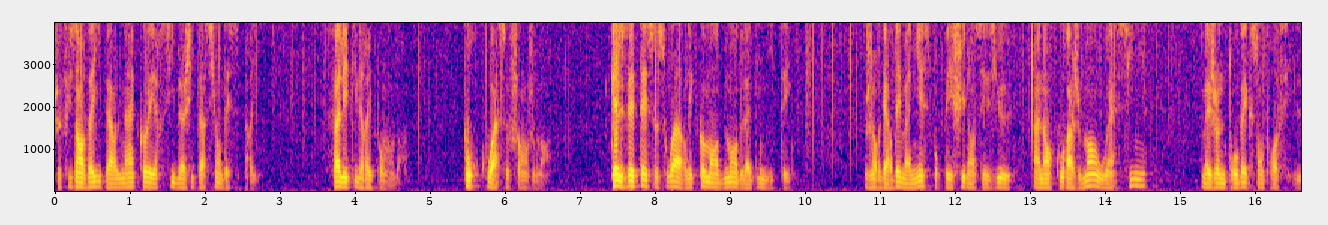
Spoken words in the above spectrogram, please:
je fus envahi par une incoercible agitation d'esprit. Fallait-il répondre? Pourquoi ce changement? Quels étaient ce soir les commandements de la dignité? Je regardais ma nièce pour pêcher dans ses yeux un encouragement ou un signe, mais je ne trouvais que son profil.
